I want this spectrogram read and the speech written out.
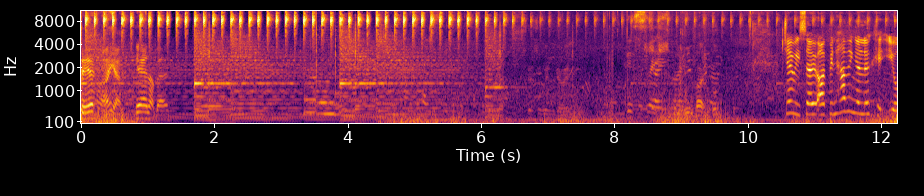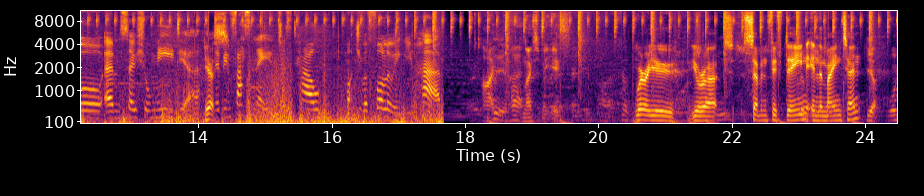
You? Good to see you. Oh, yeah. Yeah, not bad. Joey, so I've been having a look at your um, social media. Yes. And I've been fascinated just how much of a following you have. Hi, nice to meet you. Where are you? You're at 7.15 in the main tent? Yeah. we'll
